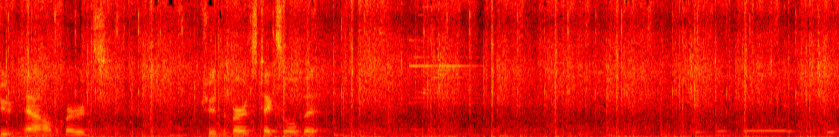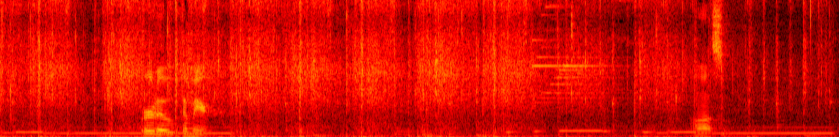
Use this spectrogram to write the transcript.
Shooting down all the birds. Shooting the birds takes a little bit. Birdo, come here. Awesome.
